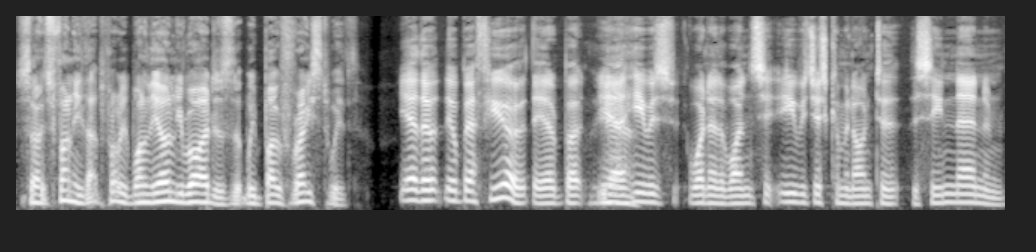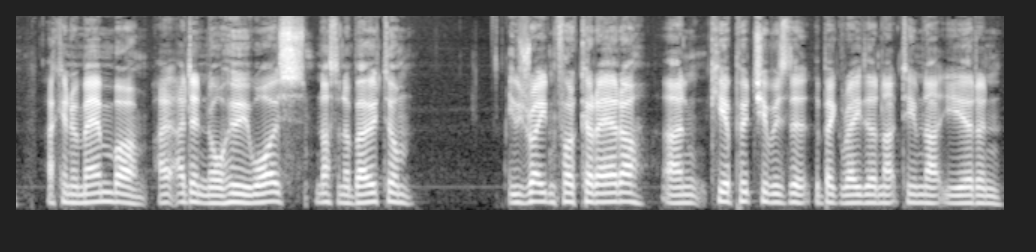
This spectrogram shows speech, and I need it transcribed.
So it's funny, that's probably one of the only riders that we both raced with. Yeah, there, will be a few out there, but yeah, Yeah. he was one of the ones. He was just coming onto the scene then, and I can remember I, I didn't know who he was, nothing about him. He was riding for Carrera, and Chiappucci was the, the big rider in that team that year, and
